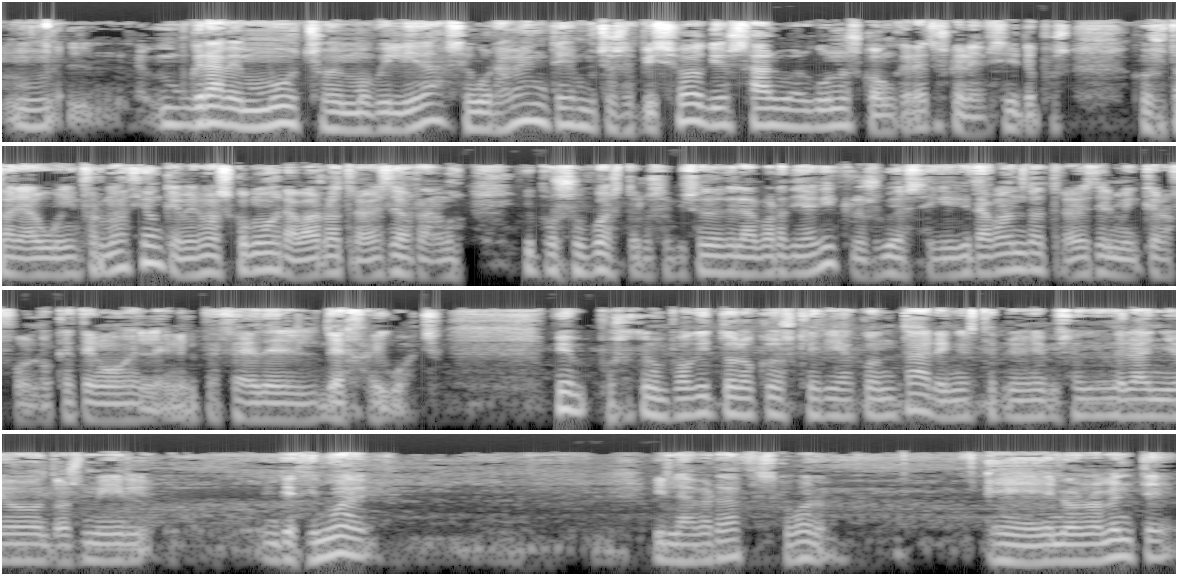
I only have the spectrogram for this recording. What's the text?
grabe mucho en movilidad, seguramente, muchos episodios, salvo algunos concretos que necesite pues, consultar alguna información, que me es más cómodo grabarlo a través del rango. Y por supuesto, los episodios de la Guardia Geek los voy a seguir grabando a través del micrófono que tengo en el, PC del, de Highwatch. Bien, pues esto es un poquito lo que os quería contar en este primer episodio del año 2019. Y la verdad es que, bueno, eh, normalmente,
